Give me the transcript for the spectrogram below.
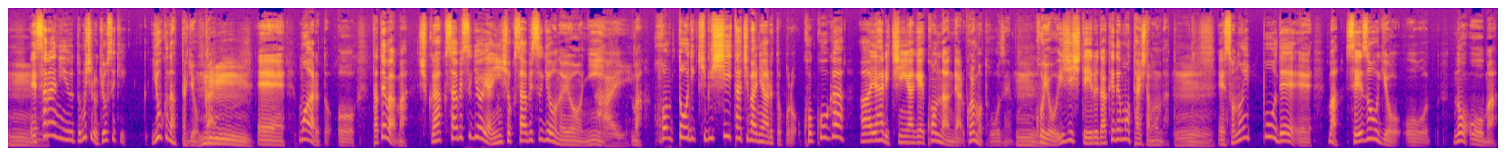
えさらに言うとむしろ業績良くなった業界、えー、もあると。例えば、まあ、宿泊サービス業や飲食サービス業のように、はい、まあ、本当に厳しい立場にあるところ、ここが、あやはり賃上げ困難である。これはもう当然、うん、雇用を維持しているだけでも大したもんだと。うん、えその一方で、えーまあ、製造業の、まあ、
